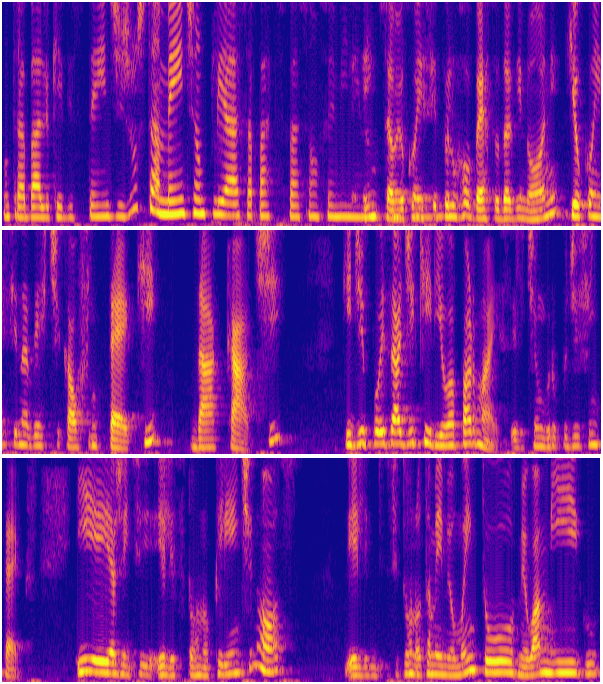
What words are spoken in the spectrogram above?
no trabalho que eles têm de justamente ampliar essa participação feminina? Então, eu conheci pelo Roberto Dagnoni, que eu conheci na Vertical Fintech da CAT, que depois adquiriu a Parmais. Ele tinha um grupo de fintechs. E a gente, ele se tornou cliente nosso ele se tornou também meu mentor, meu amigo.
